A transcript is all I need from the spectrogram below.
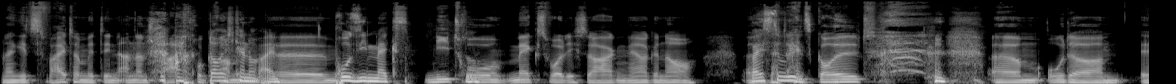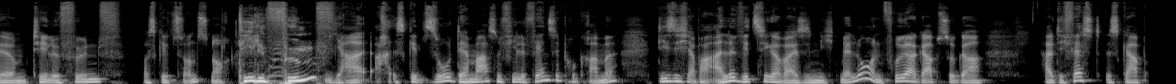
Und dann geht's weiter mit den anderen Sprachprogrammen. doch, ich kenn noch einen. Ähm, Pro 7 Max. Nitro, Max wollte ich sagen, ja genau. Äh, Weißt du, wie- Sat1 Gold ähm, oder ähm, Tele 5. Was gibt's sonst noch? Tele 5? Ja, ach, es gibt so dermaßen viele Fernsehprogramme, die sich aber alle witzigerweise nicht mehr lohnen. Früher gab's sogar, halte ich fest, es gab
